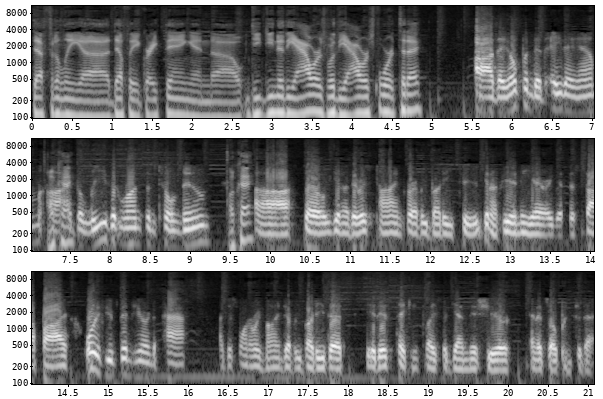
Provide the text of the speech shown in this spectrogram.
definitely, uh, definitely a great thing. And uh, do, do you know the hours? Were the hours for it today? Uh, they opened at 8 a.m. Uh, Okay. I believe it runs until noon. Okay. Uh, so, you know, there is time for everybody to, you know, if you're in the area, to stop by. Or if you've been here in the past, I just want to remind everybody that it is taking place again this year and it's open today.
